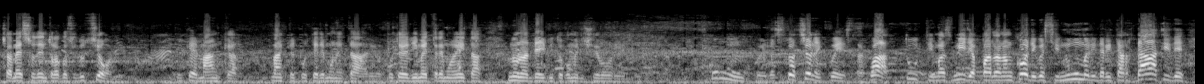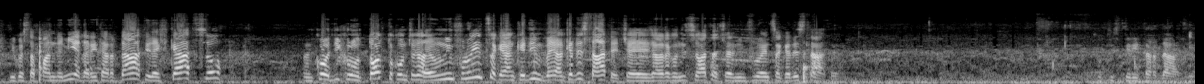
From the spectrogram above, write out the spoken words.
ci ha messo dentro la Costituzione, perché manca, manca il potere monetario, il potere di mettere moneta non a debito come diceva Auriti. Comunque la situazione è questa, qua tutti i mass media parlano ancora di questi numeri da ritardati, de- di questa pandemia da ritardati del cazzo, ancora dicono tot contro è un'influenza che anche, d'estate, c'è l'aria condizionata, c'è l'influenza anche d'estate. Tutti sti ritardati.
